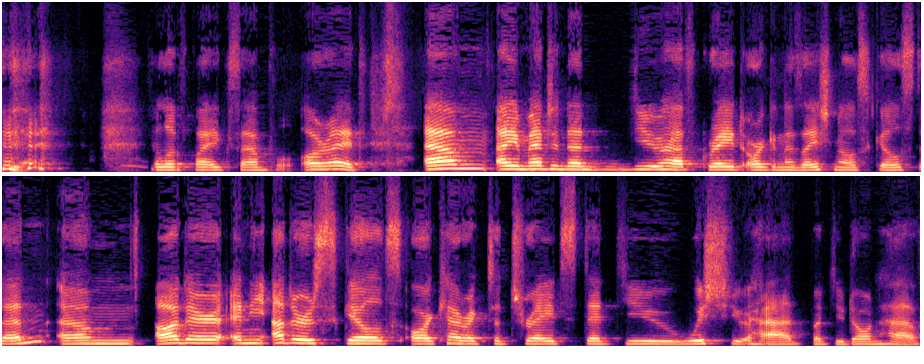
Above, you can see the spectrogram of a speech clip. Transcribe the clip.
yeah. you live by example. All right. Um, i imagine that you have great organizational skills then. Um, are there any other skills or character traits that you wish you had but you don't have?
